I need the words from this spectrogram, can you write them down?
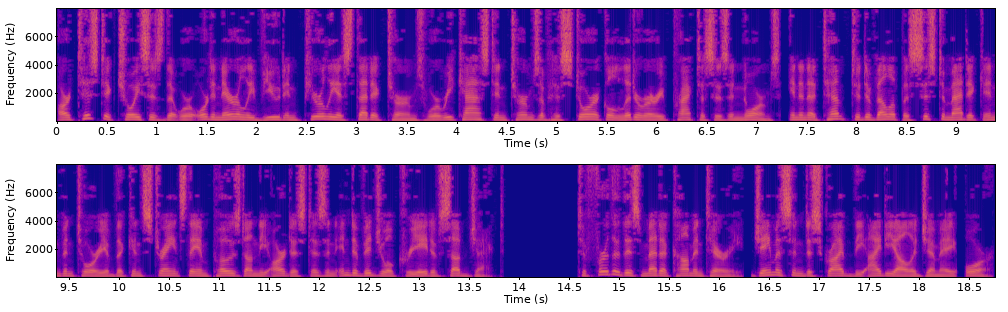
Artistic choices that were ordinarily viewed in purely aesthetic terms were recast in terms of historical literary practices and norms, in an attempt to develop a systematic inventory of the constraints they imposed on the artist as an individual creative subject. To further this meta-commentary, Jameson described the ideologeme, or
